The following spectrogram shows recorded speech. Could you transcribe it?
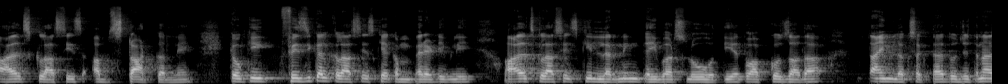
आल्स क्लासेस अब स्टार्ट कर लें, क्योंकि फ़िज़िकल क्लासेस के कंपेरेटिवली आल्स क्लासेस की लर्निंग कई बार स्लो होती है तो आपको ज़्यादा टाइम लग सकता है तो जितना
